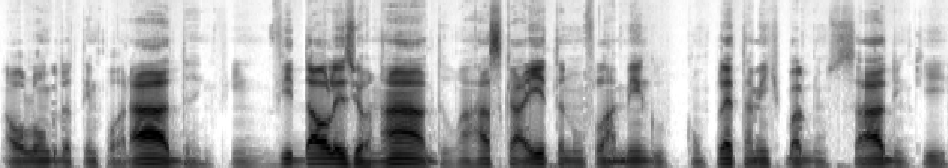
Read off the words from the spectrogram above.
ao longo da temporada. Enfim, Vidal lesionado, Arrascaeta num Flamengo completamente bagunçado, em que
